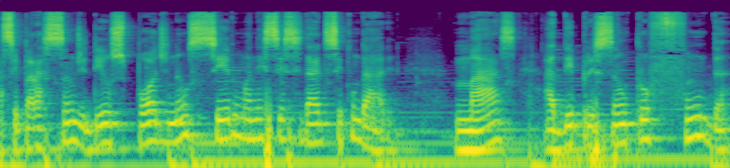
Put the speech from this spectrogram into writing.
A separação de Deus pode não ser uma necessidade secundária, mas a depressão profunda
